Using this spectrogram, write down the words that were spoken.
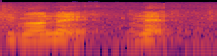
暇ねえ。ね。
